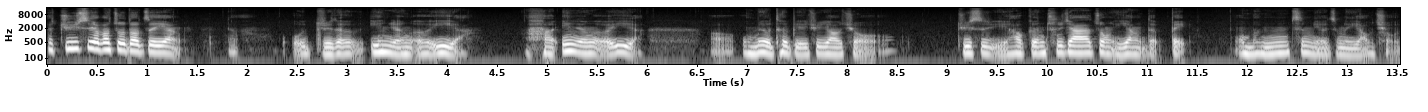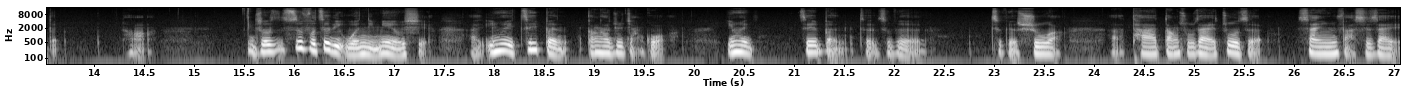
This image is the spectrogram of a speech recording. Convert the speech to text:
那居士要不要做到这样啊？我觉得因人而异啊，啊，因人而异啊。哦，我没有特别去要求居士也要跟出家众一样的背，我们是没有这么要求的。啊，你说师傅这里文里面有写啊，因为这本刚刚就讲过，因为这本的这个这个书啊，啊，他当初在作者善因法师在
